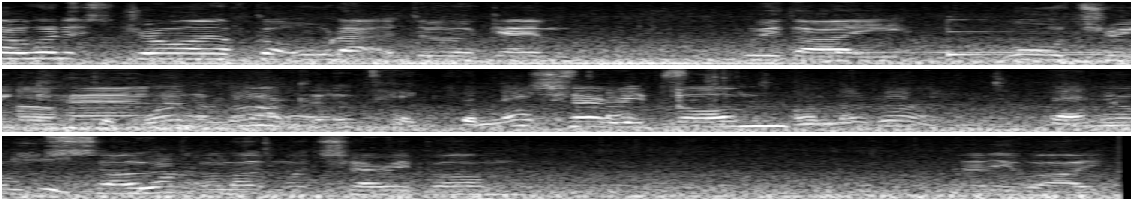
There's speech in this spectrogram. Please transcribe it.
So when it's dry, I've got all that to do again with a watering can and a mile, bucket take the of next cherry bomb. on the right. Then The old soap. I like my cherry bomb. Anyway.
